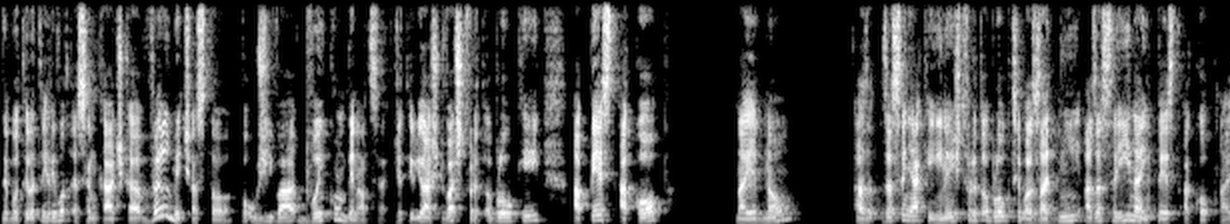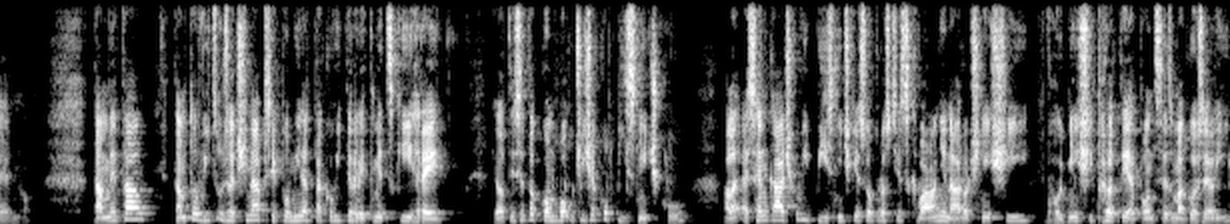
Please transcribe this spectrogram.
nebo tyhle ty hry od SNKčka velmi často používá dvojkombinace, že ty uděláš dva čtvrt oblouky a pěst a kop na jednou a zase nějaký jiný čtvrt oblouk, třeba zadní a zase jiný pěst a kop na jednou. Tam, je ta, tam to víc už začíná připomínat takový ty rytmické hry. Jo, ty se to kombo učíš jako písničku ale SNKčkový písničky jsou prostě schválně náročnější, vhodnější pro ty Japonce zmagořelí,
